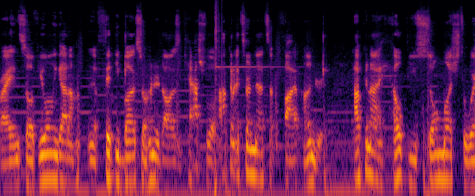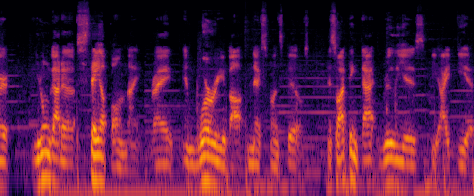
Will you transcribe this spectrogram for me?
Right? And so if you only got a, you know, 50 bucks or $100 in cash flow, how can I turn that to 500? How can I help you so much to where you don't got to stay up all night, right? And worry about next month's bills. And so I think that really is the idea.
